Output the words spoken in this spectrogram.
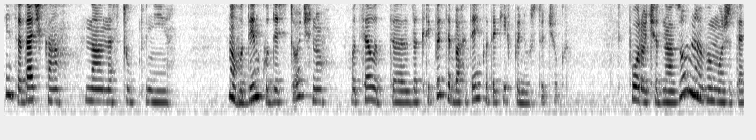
І задачка на наступні ну, годинку десь точно. Оце от е, закріпити багатенько таких пелюсточок. Поруч одна з одною, ви можете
